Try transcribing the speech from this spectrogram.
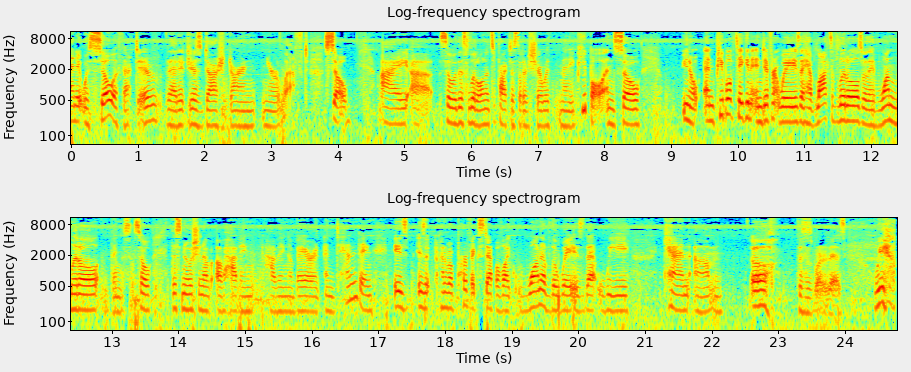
And it was so effective that it just gosh darn near left. So I, uh, so this little, and it's a practice that I've shared with many people. And so you know, and people have taken it in different ways. They have lots of littles, or they have one little, and things. So this notion of, of having having a bear and, and tending is is kind of a perfect step of like one of the ways that we can. Um, oh, this is what it is. We.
